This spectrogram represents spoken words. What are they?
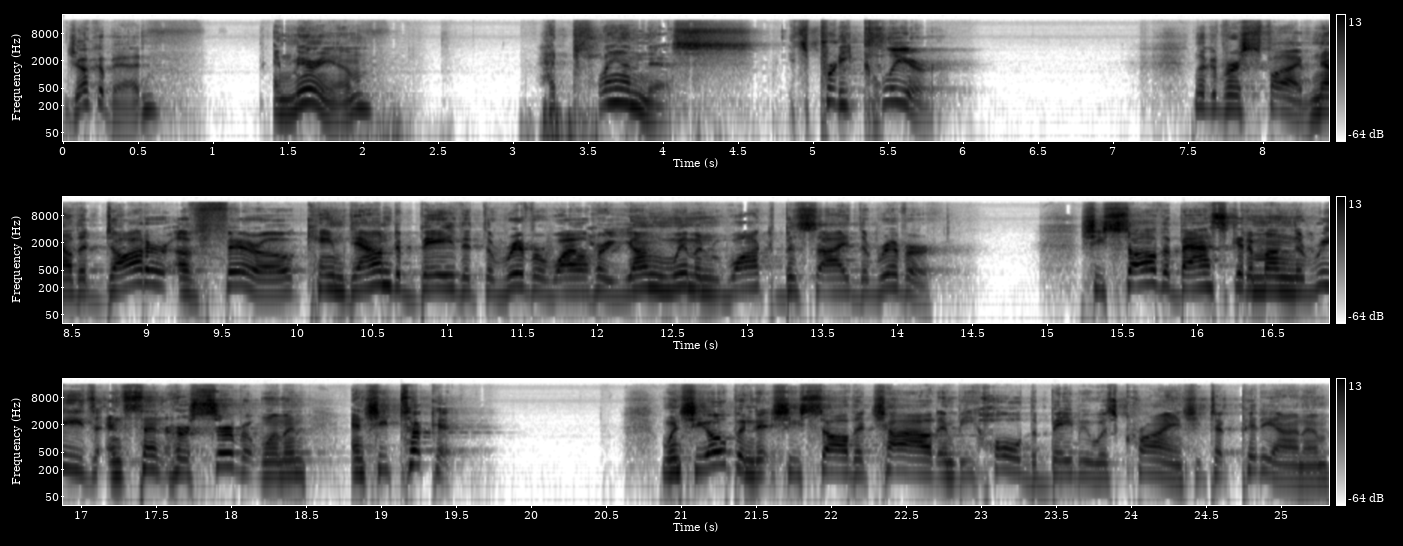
Jochebed and Miriam had planned this. It's pretty clear. Look at verse 5. Now the daughter of Pharaoh came down to bathe at the river while her young women walked beside the river. She saw the basket among the reeds and sent her servant woman, and she took it. When she opened it, she saw the child, and behold, the baby was crying. She took pity on him.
